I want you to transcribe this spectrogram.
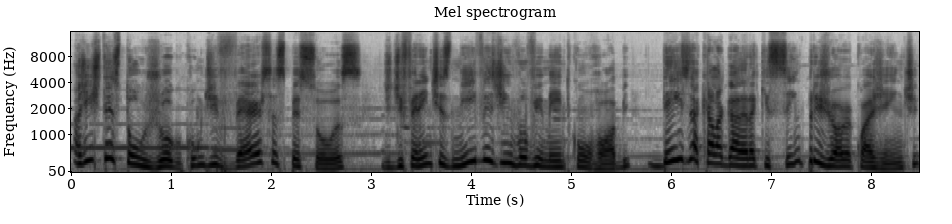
A gente testou o jogo com diversas pessoas de diferentes níveis de envolvimento com o hobby, desde aquela galera que sempre joga com a gente,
